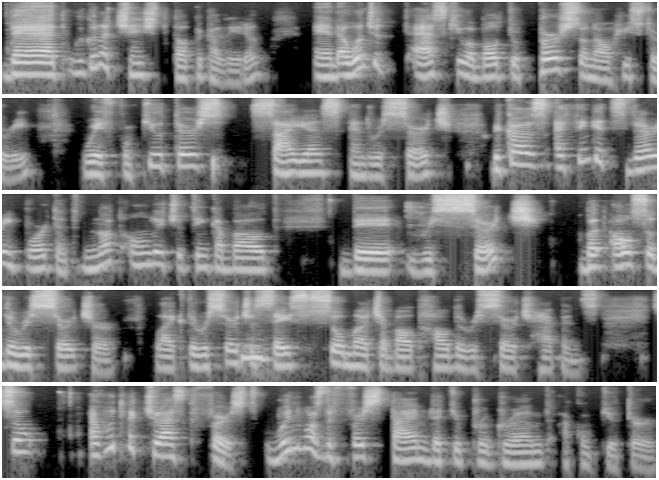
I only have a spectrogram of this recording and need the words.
that we're going to change the topic a little and I want to ask you about your personal history with computers, science, and research, because I think it's very important not only to think about the research, but also the researcher. Like the researcher mm. says so much about how the research happens. So I would like to ask first, when was the first time that you programmed a computer?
